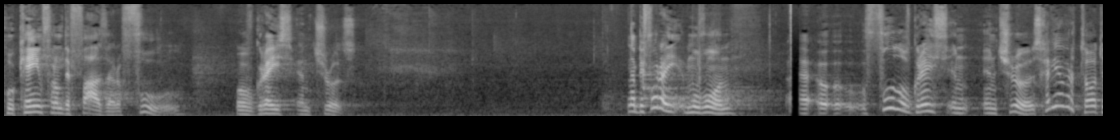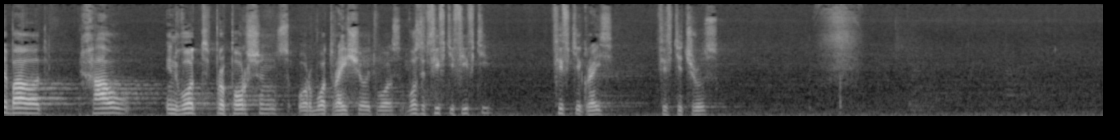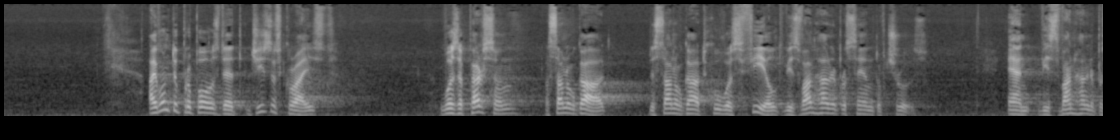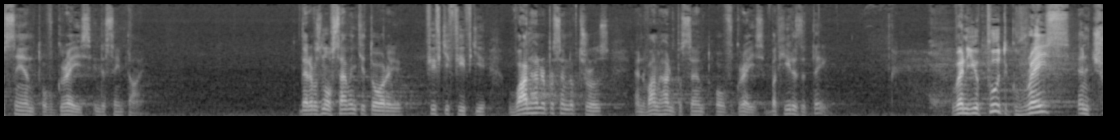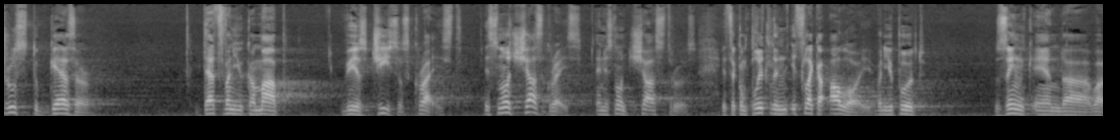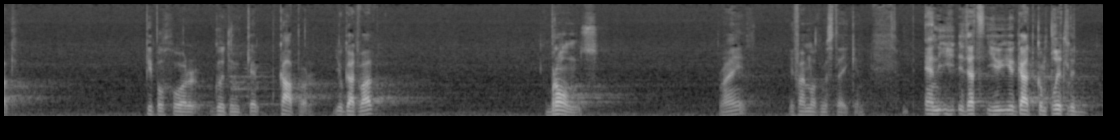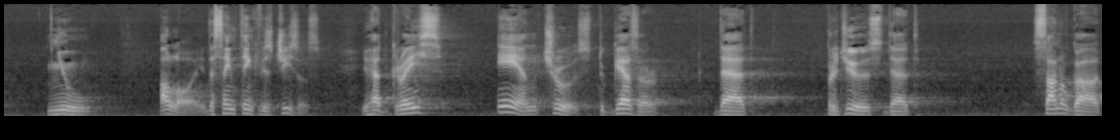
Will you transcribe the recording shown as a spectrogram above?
who came from the Father, full of grace and truth. Now, before I move on, uh, uh, uh full of grace and, and truth, have you ever thought about how in what proportions or what ratio it was? Was it 50 50? 50 grace, 50 truths. I want to propose that Jesus Christ was a person, a Son of God, the Son of God who was filled with 100% of truth and with 100% of grace in the same time. There was no 70 30, 50 50, 100% of truth and 100% of grace. But here is the thing when you put grace and truth together, that's when you come up with Jesus Christ. It's not just grace and it's not just truth. It's a completely, it's like an alloy when you put zinc and uh, what? People who are good in copper. You got what? bronze, right? If I'm not mistaken. And you, that's, you, you got completely new alloy. The same thing with Jesus. You had grace and truth together that produced that Son of God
